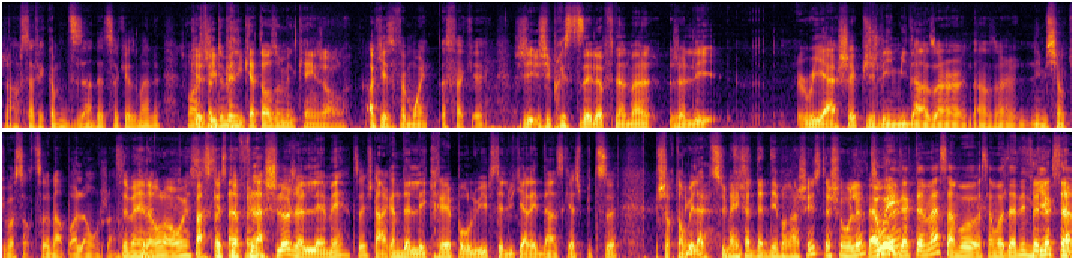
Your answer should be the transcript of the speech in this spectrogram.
Genre, ça fait comme 10 ans de ça quasiment, là. Ouais, que j'ai pris- 2014-2015, genre. Là. Ok, ça fait moins. Ça fait que j'ai pris cette idée-là, finalement, je l'ai rehaché, puis je l'ai mis dans, un, dans un- une émission qui va sortir dans pas long. C'est bien drôle, ouais. Parce que ce flash-là, je l'aimais, tu sais, j'étais en train de l'écrire pour lui, puis c'était lui qui allait être dans le sketch, puis tout ça. Puis je suis retombé là-dessus. Ben fait d'être débranché, ce show-là. Ben tu oui, exactement, ça m'a ça m'a donné une C'est gig ça.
